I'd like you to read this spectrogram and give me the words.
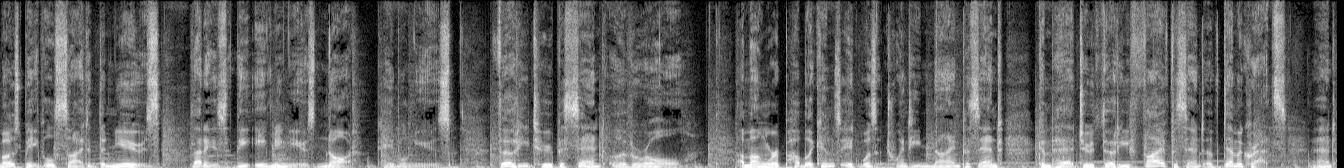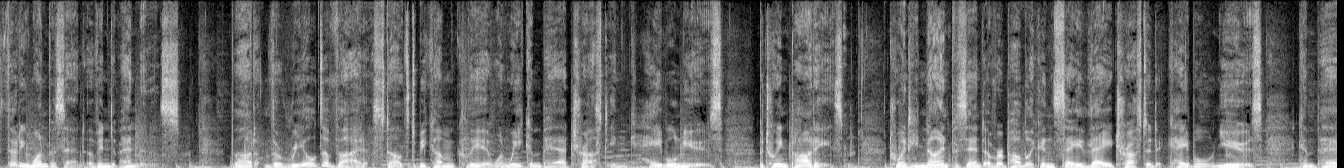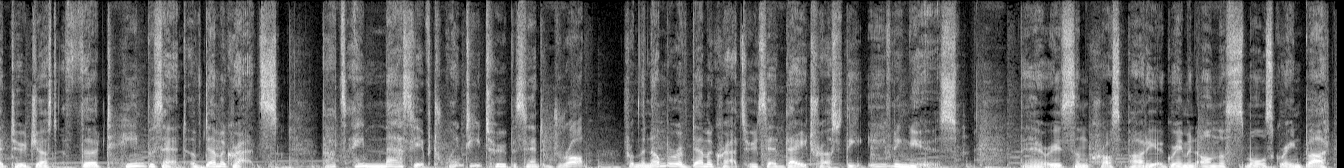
Most people cited the news, that is, the evening news, not cable news. 32% overall. Among Republicans, it was 29%, compared to 35% of Democrats and 31% of independents. But the real divide starts to become clear when we compare trust in cable news between parties. 29% of Republicans say they trusted cable news, compared to just 13% of Democrats. That's a massive 22% drop from the number of Democrats who said they trust the evening news. There is some cross party agreement on the small screen, but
